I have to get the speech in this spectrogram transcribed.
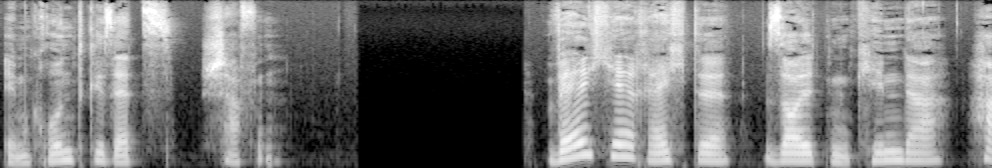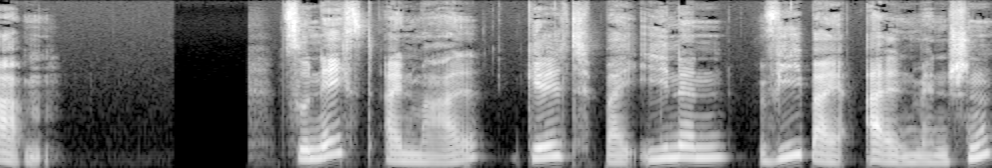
im Grundgesetz schaffen. Welche Rechte sollten Kinder haben? Zunächst einmal gilt bei ihnen wie bei allen Menschen,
